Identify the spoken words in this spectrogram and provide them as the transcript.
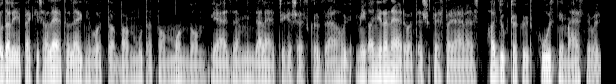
Odalépek, és a lehető legnyugodtabban mutatom, mondom, jelzem minden lehetséges eszközzel, hogy még annyira ne erőltessük ezt a járást. Hagyjuk csak őt kúszni, mászni, vagy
